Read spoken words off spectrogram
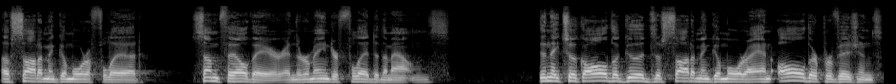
of Sodom and Gomorrah fled. Some fell there, and the remainder fled to the mountains. Then they took all the goods of Sodom and Gomorrah and all their provisions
